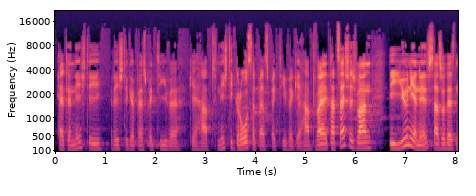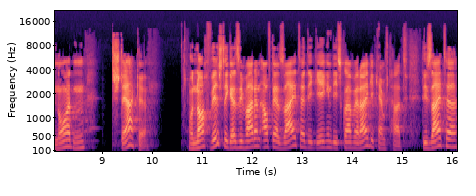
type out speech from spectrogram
hätten nicht die richtige Perspektive gehabt, nicht die große Perspektive gehabt, weil tatsächlich waren die Unionists, also des Norden, stärker. Und noch wichtiger, sie waren auf der Seite, die gegen die Sklaverei gekämpft hat, die Seite,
